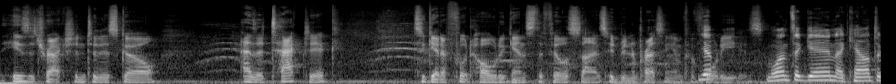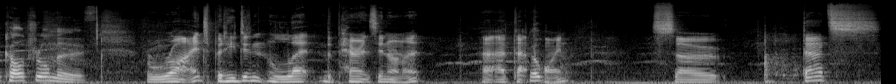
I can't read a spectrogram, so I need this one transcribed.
his attraction to this girl as a tactic to get a foothold against the Philistines who'd been oppressing him for Yep. 40 years. Once again, a countercultural move. Right, but he didn't let the parents in on it uh, at that Nope. point. So that's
